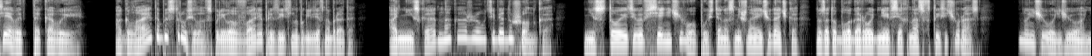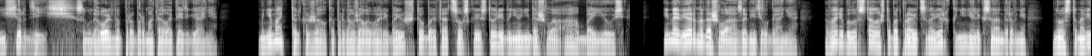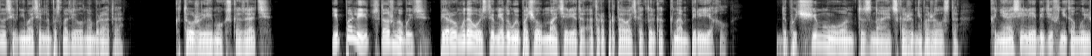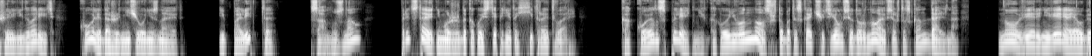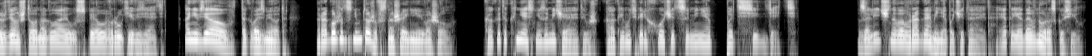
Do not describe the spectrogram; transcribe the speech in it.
все вы таковы. Аглая ты бы струсила, вспылила Варя, презрительно поглядев на брата. А низкая, однако же, у тебя душонка. Не стоите вы все ничего, пусть она смешная чудачка, но зато благороднее всех нас в тысячу раз. Ну ничего, ничего, не сердись, — самодовольно пробормотал опять Ганя. Мне мать только жалко, — продолжала Варя. Боюсь, чтобы эта отцовская история до нее не дошла. Ах, боюсь. И, наверное, дошла, — заметил Ганя. Варя была встала, чтобы отправиться наверх к Нине Александровне, но остановилась и внимательно посмотрела на брата. Кто же ей мог сказать? Ипполит, должно быть. Первым удовольствием, я думаю, почел матери это отрапортовать, как только к нам переехал. Да почему он-то знает, скажи мне, пожалуйста. Князь и Лебедев никому решили не говорить. Коля даже ничего не знает. Ипполит-то сам узнал. Представить не можешь, до какой степени это хитрая тварь. Какой он сплетник, какой у него нос, чтобы отыскать чутьем все дурное, все, что скандально. Ну, верь, не верь, а я убежден, что он Аглая успел в руки взять. А не взял, так возьмет. Рогожин с ним тоже в сношение вошел. Как это князь не замечает, и уж как ему теперь хочется меня подсидеть. За личного врага меня почитает, это я давно раскусил.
